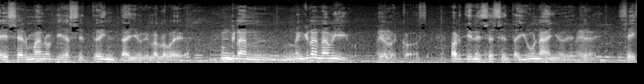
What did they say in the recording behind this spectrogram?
ese hermano que hace 30 años que no lo veo. Un gran, un gran amigo de las cosas. Ahora tiene 61 años. de. Sí,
